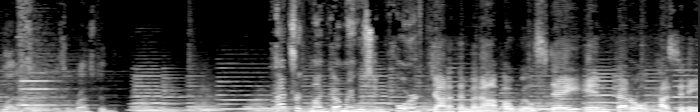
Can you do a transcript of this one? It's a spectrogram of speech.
Bledsoe was arrested. Patrick Montgomery was in court. Jonathan Munafo will stay in federal custody.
